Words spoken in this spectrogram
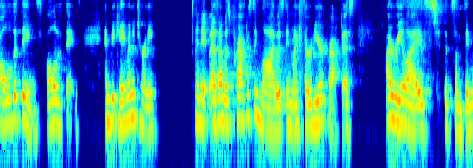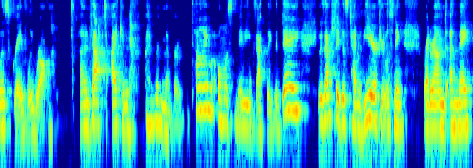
all of the things, all of the things, and became an attorney. And it, as I was practicing law, I was in my third year of practice. I realized that something was gravely wrong. Uh, in fact, I can I remember the time, almost maybe exactly the day. It was actually this time of year, if you're listening, right around uh, May.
